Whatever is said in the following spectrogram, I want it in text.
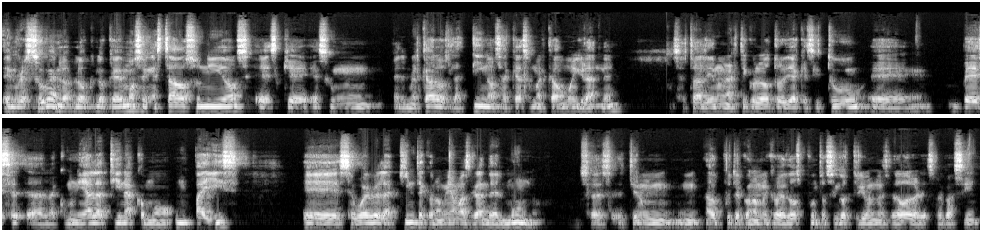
en resumen, lo, lo, que vemos en Estados Unidos es que es un, el mercado de los latinos acá es un mercado muy grande. Se estaba leyendo un artículo el otro día que si tú eh, ves a la comunidad latina como un país, eh, se vuelve la quinta economía más grande del mundo sea, tiene un, output económico de 2.5 trillones de dólares, algo así.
